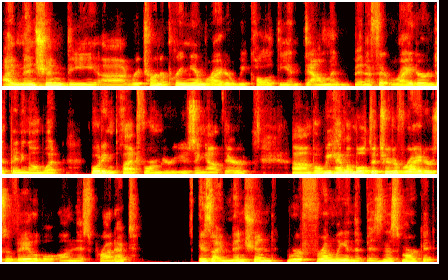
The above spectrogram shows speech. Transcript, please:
I mentioned the uh, return of premium rider. We call it the endowment benefit rider, depending on what quoting platform you're using out there. Um, but we have a multitude of riders available on this product. As I mentioned, we're friendly in the business market.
